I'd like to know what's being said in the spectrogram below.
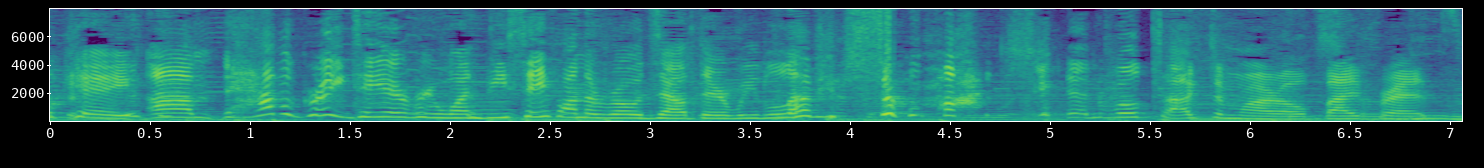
Okay. Um, have a great day, everyone. Be safe on the roads out there. We love you so much. And we'll talk tomorrow. Bye, friends.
